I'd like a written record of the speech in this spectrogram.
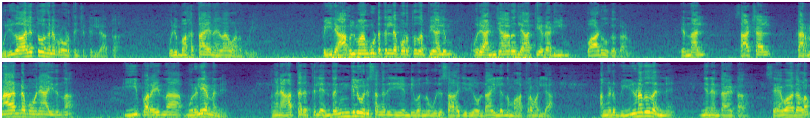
ഒരു കാലത്തും അങ്ങനെ പ്രവർത്തിച്ചിട്ടില്ലാത്ത ഒരു മഹത്തായ നേതാവാണ് പുള്ളി. ഇപ്പൊ ഈ രാഹുൽ മാങ്കൂട്ടത്തിന്റെ പുറത്ത് തപ്പിയാലും ഒരു അഞ്ചാറ് ലാത്തിയുടെ അടിയും പാടുമൊക്കെ കാണും. എന്നാൽ സാക്ഷാൽ കർണാകരന്റെ മോനായിരുന്ന ഈ പറയുന്ന മുരളിയണ്ണന് അങ്ങനെ ആ തരത്തിൽ എന്തെങ്കിലും ഒരു സംഗതി ചെയ്യേണ്ടി വന്ന ഒരു സാഹചര്യം ഉണ്ടായില്ലെന്ന് മാത്രമല്ല അങ്ങോട്ട് വീണത് തന്നെ ഞാൻ എന്തായിട്ടാ സേവാദളം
